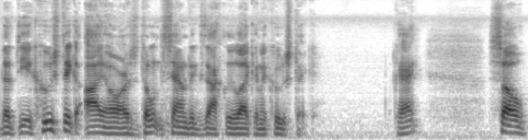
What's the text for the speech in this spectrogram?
that the acoustic IRs don't sound exactly like an acoustic. Okay? So,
